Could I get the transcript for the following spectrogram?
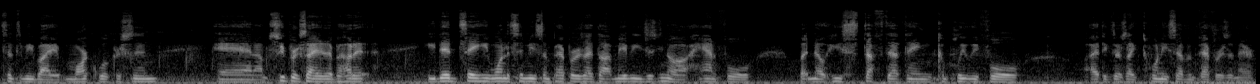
sent to me by Mark Wilkerson, and I'm super excited about it. He did say he wanted to send me some peppers. I thought maybe just, you know, a handful, but no, he stuffed that thing completely full. I think there's like 27 peppers in there.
